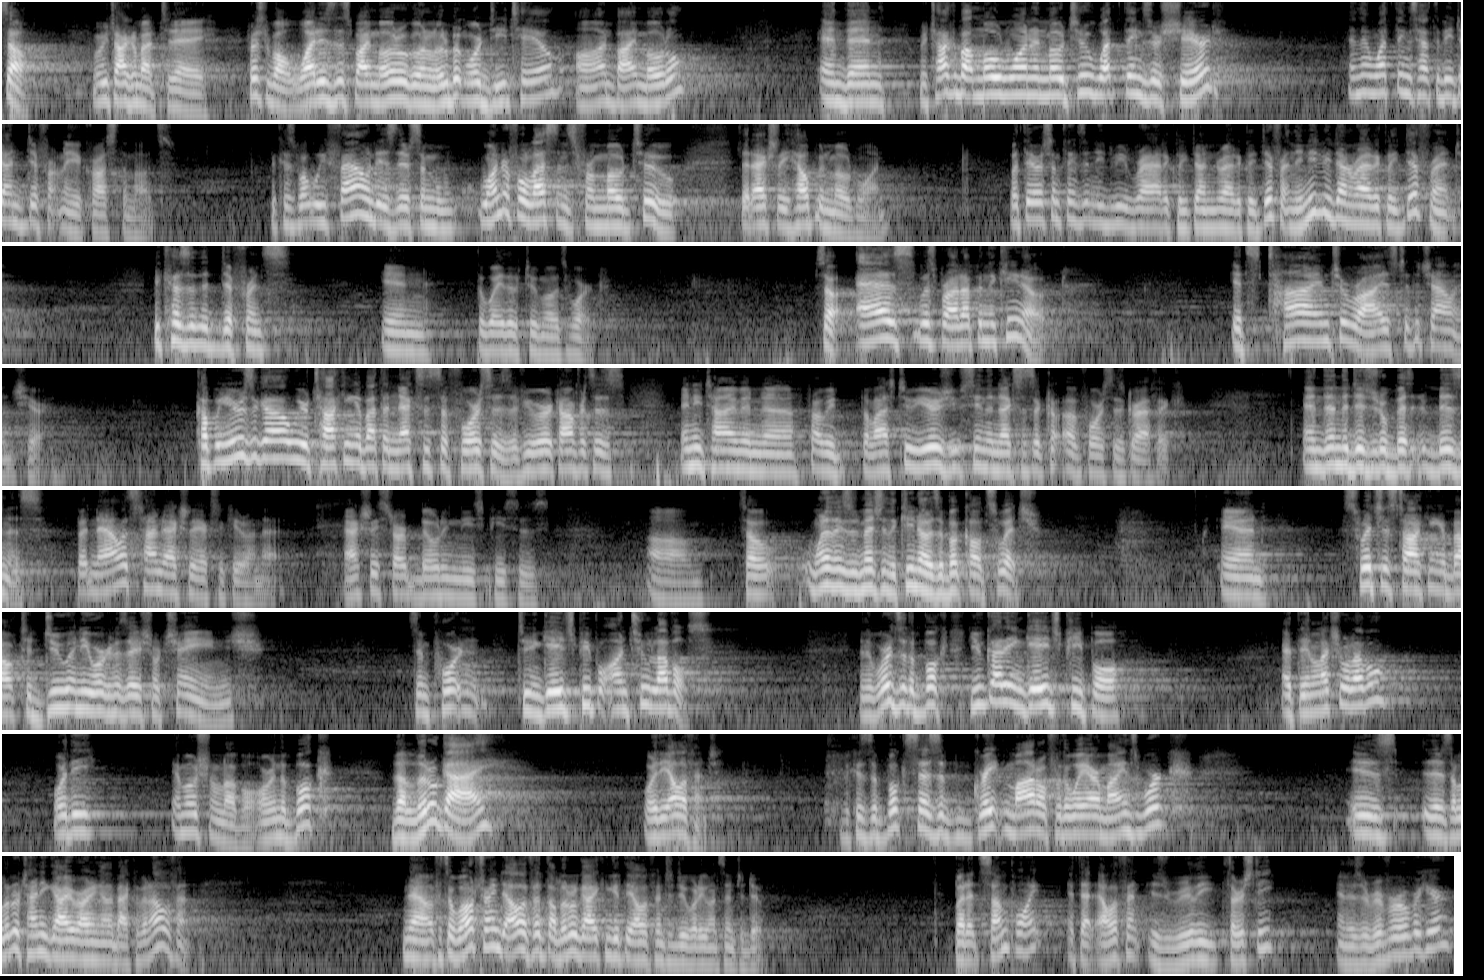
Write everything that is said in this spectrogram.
So, what are we talking about today? First of all, what is this bimodal? We'll go in a little bit more detail on bimodal. And then we talk about mode one and mode two, what things are shared, and then what things have to be done differently across the modes. Because what we found is there's some wonderful lessons from mode two that actually help in mode one. But there are some things that need to be radically done radically different. And they need to be done radically different because of the difference in the way the two modes work. So, as was brought up in the keynote, it's time to rise to the challenge here. A couple years ago, we were talking about the nexus of forces. If you were at conferences anytime in uh, probably the last two years, you've seen the nexus of, forces graphic. And then the digital bu- business. But now it's time to actually execute on that. Actually start building these pieces. Um, so, one of the things we mentioned in the keynote is a book called Switch. And Switch is talking about to do any organizational change, it's important to engage people on two levels. In the words of the book, you've got to engage people at the intellectual level or the emotional level. Or in the book, the little guy or the elephant. Because the book says a great model for the way our minds work is there's a little tiny guy riding on the back of an elephant. Now, if it's a well trained elephant, the little guy can get the elephant to do what he wants him to do. But at some point, if that elephant is really thirsty and there's a river over here,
